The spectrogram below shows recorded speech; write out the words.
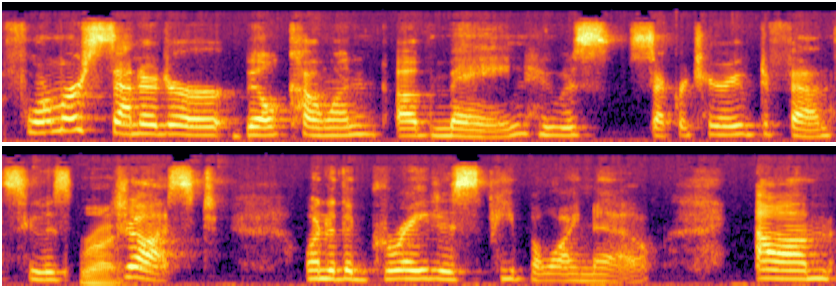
former Senator Bill Cohen of Maine, who was Secretary of Defense, who is right. just one of the greatest people I know, um,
